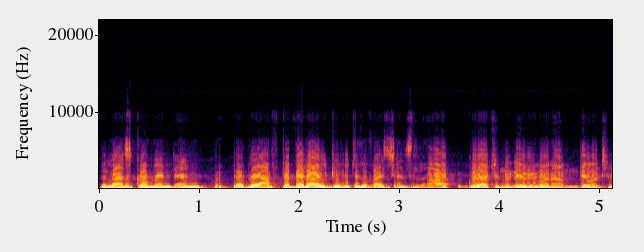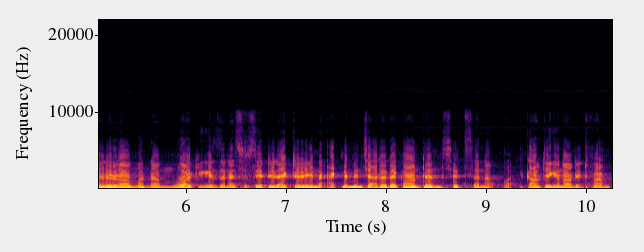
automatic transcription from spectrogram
The last comment and probably after that I'll give it to the Vice Chancellor. Uh, good afternoon, everyone. I'm Devan Rahman. I'm working as an associate director in ACNABIN Chartered Accountants. It's an accounting and audit firm.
